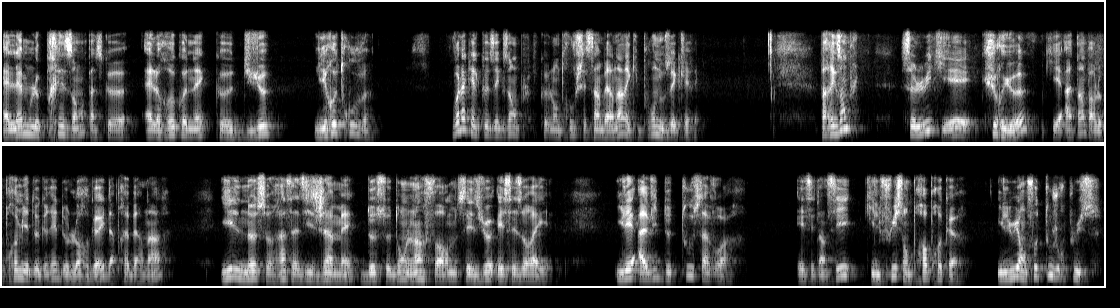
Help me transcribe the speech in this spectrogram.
Elle aime le présent parce qu'elle reconnaît que Dieu l'y retrouve. Voilà quelques exemples que l'on trouve chez Saint Bernard et qui pourront nous éclairer. Par exemple, celui qui est curieux, qui est atteint par le premier degré de l'orgueil, d'après Bernard, il ne se rassasie jamais de ce dont l'informent ses yeux et ses oreilles. Il est avide de tout savoir et c'est ainsi qu'il fuit son propre cœur. Il lui en faut toujours plus.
